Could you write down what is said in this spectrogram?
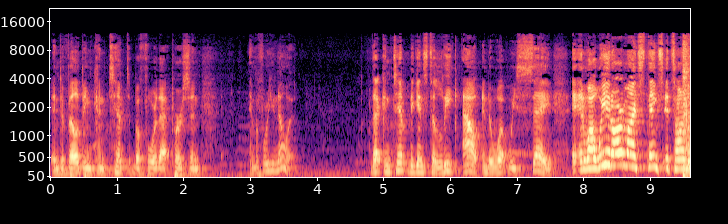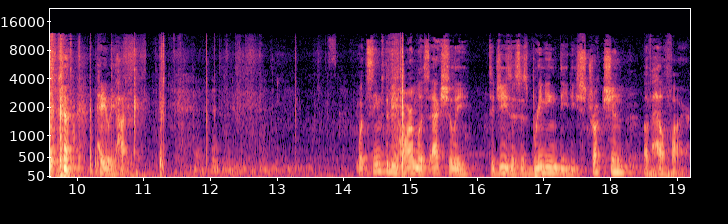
and developing contempt before that person. And before you know it, that contempt begins to leak out into what we say. And, and while we in our minds thinks it's harmless, Haley hike. What seems to be harmless actually to Jesus is bringing the destruction of hellfire,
